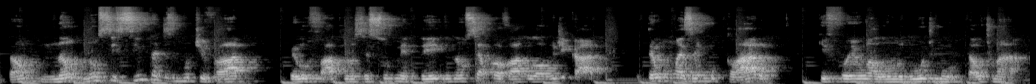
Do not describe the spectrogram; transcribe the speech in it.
Então não, não se sinta desmotivado pelo fato de você submeter e não ser aprovado logo de cara. Tem um exemplo claro que foi um aluno do último, da última,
